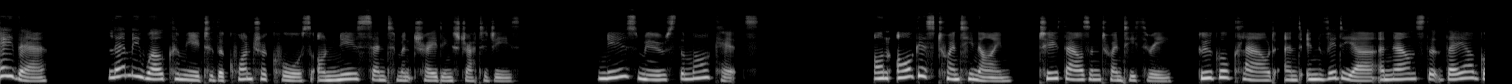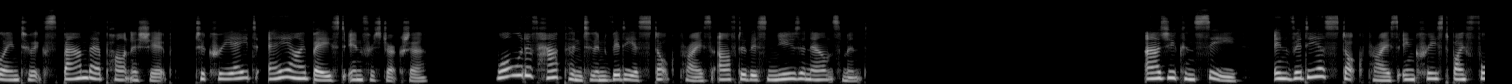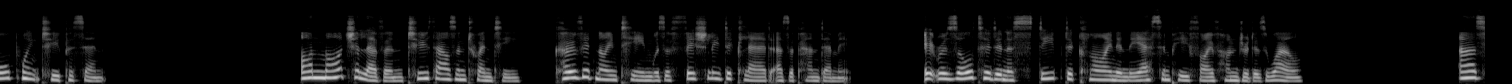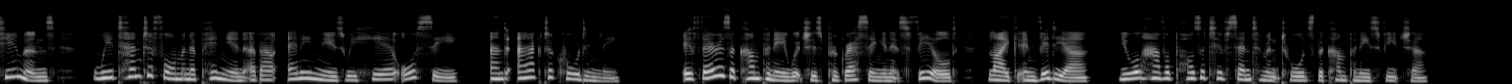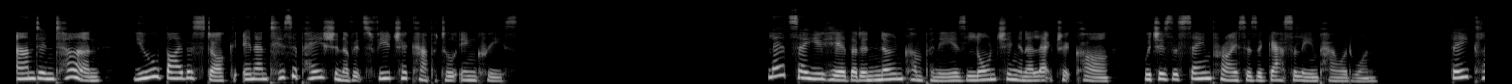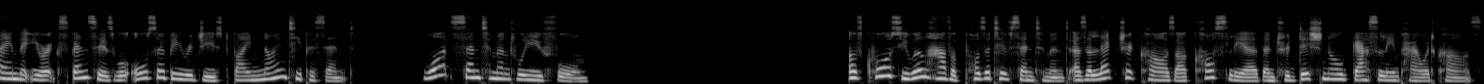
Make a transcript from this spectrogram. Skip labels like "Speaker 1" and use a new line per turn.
Hey there! Let me welcome you to the Quantra course on news sentiment trading strategies. News moves the markets. On August 29, 2023, Google Cloud and NVIDIA announced that they are going to expand their partnership to create AI based infrastructure. What would have happened to NVIDIA's stock price after this news announcement? As you can see, NVIDIA's stock price increased by 4.2%. On March 11, 2020, COVID 19 was officially declared as a pandemic. It resulted in a steep decline in the S&P 500 as well. As humans, we tend to form an opinion about any news we hear or see and act accordingly. If there is a company which is progressing in its field, like Nvidia, you will have a positive sentiment towards the company's future. And in turn, you will buy the stock in anticipation of its future capital increase. Let's say you hear that a known company is launching an electric car which is the same price as a gasoline powered one. They claim that your expenses will also be reduced by 90%. What sentiment will you form? Of course, you will have a positive sentiment as electric cars are costlier than traditional gasoline powered cars.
